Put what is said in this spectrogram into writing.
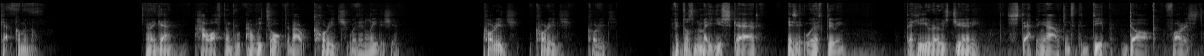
kept coming up, and again, how often have we talked about courage within leadership? Courage, courage, courage. If it doesn't make you scared, is it worth doing? The hero's journey, stepping out into the deep, dark forest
